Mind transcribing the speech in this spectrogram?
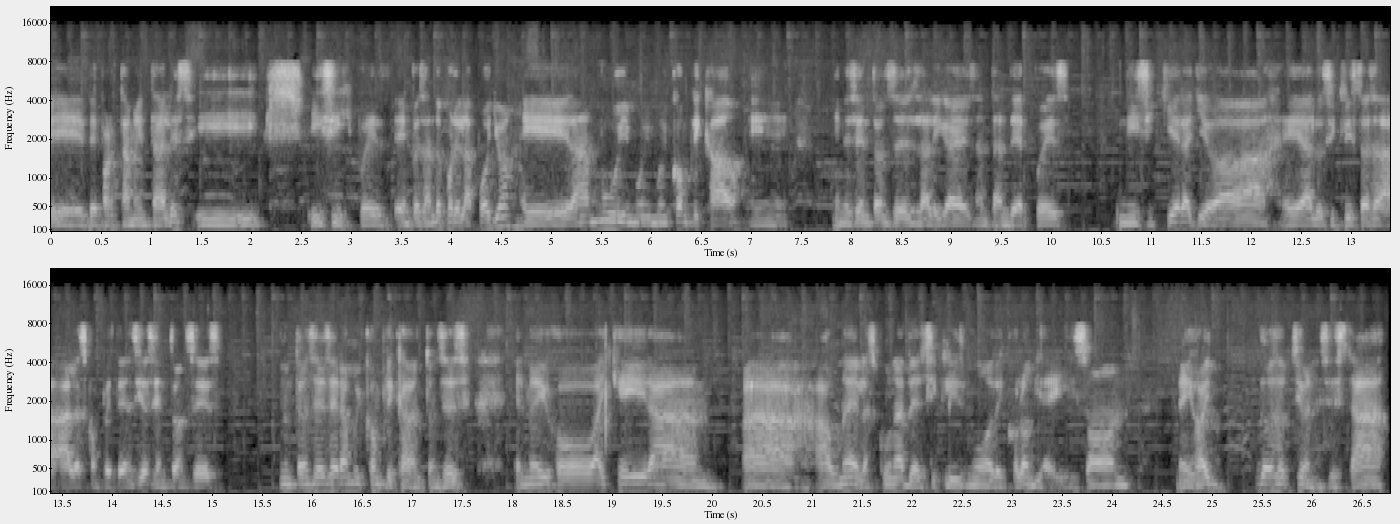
eh, departamentales y, y, sí, pues empezando por el apoyo, eh, era muy, muy, muy complicado. en ese entonces la Liga de Santander, pues ni siquiera llevaba a los ciclistas a, las competencias, entonces, entonces era muy complicado. Entonces él me dijo, hay que ir a, a, a una de las cunas del ciclismo de Colombia y son me dijo, hay dos opciones, está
